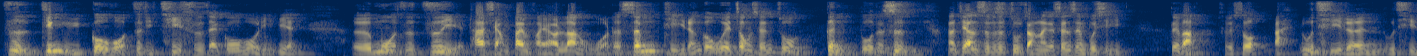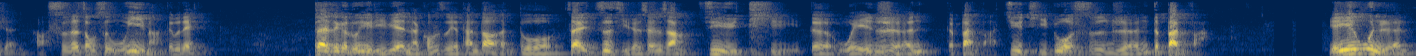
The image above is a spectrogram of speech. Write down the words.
自精于勾惑，自己弃尸在篝火里面，而莫之知也。他想办法要让我的身体能够为众生做更多的事，那这样是不是助长那个生生不息，对吧？所以说，哎，如其人，如其人，啊，死的总是无益嘛，对不对？在这个《论语》里面呢，孔子也谈到很多在自己的身上具体的为人的办法，具体落实人的办法。颜渊问人，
